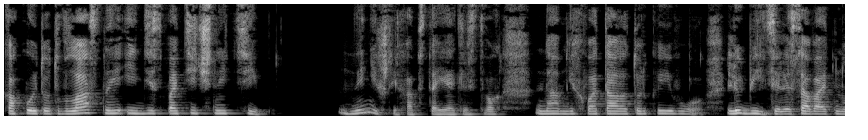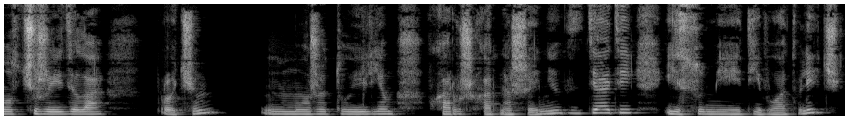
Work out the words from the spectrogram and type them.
какой тот властный и деспотичный тип. Нынешних обстоятельствах нам не хватало только его, любителя совать нос в чужие дела. Впрочем, может, Уильям в хороших отношениях с дядей и сумеет его отвлечь?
